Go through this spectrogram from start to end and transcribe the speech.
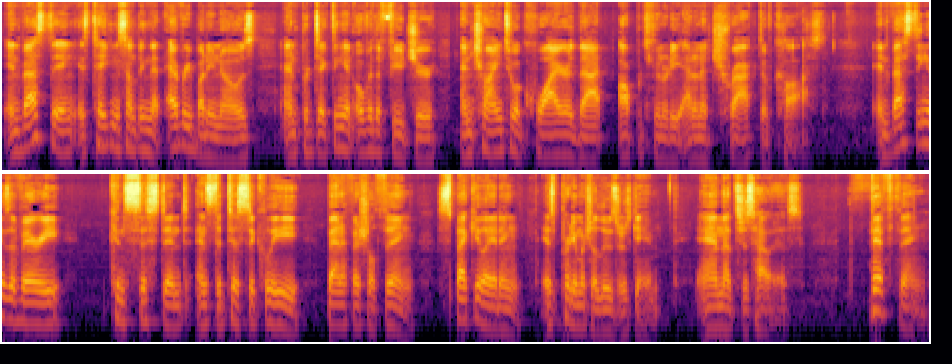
Investing is taking something that everybody knows and predicting it over the future and trying to acquire that opportunity at an attractive cost. Investing is a very consistent and statistically beneficial thing. Speculating is pretty much a loser's game. And that's just how it is. Fifth thing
